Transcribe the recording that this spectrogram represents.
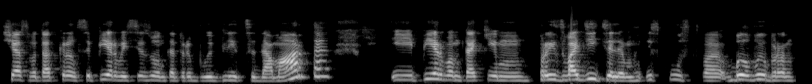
Сейчас вот открылся первый сезон, который будет длиться до марта. И первым таким производителем искусства был выбран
